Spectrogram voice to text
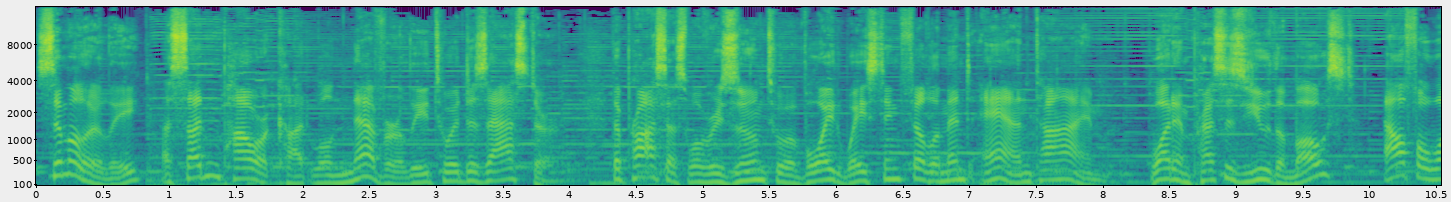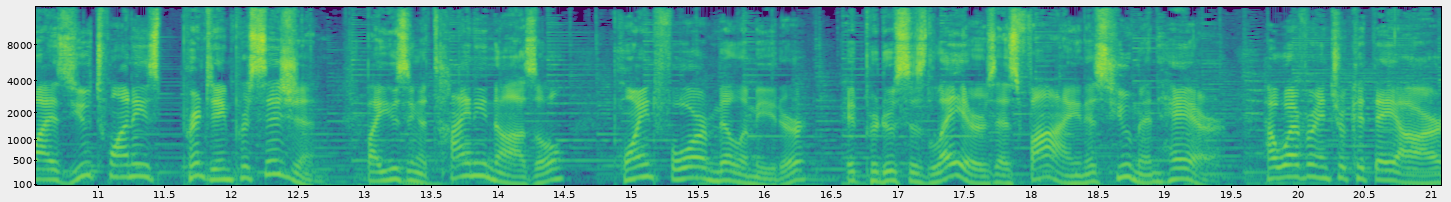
Similarly, a sudden power cut will never lead to a disaster. The process will resume to avoid wasting filament and time. What impresses you the most? Alfawise U20's printing precision. By using a tiny nozzle, 0.4 millimeter, it produces layers as fine as human hair. However intricate they are,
